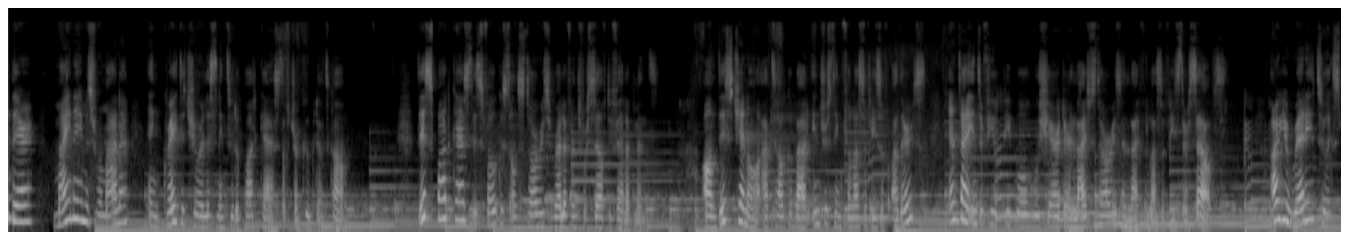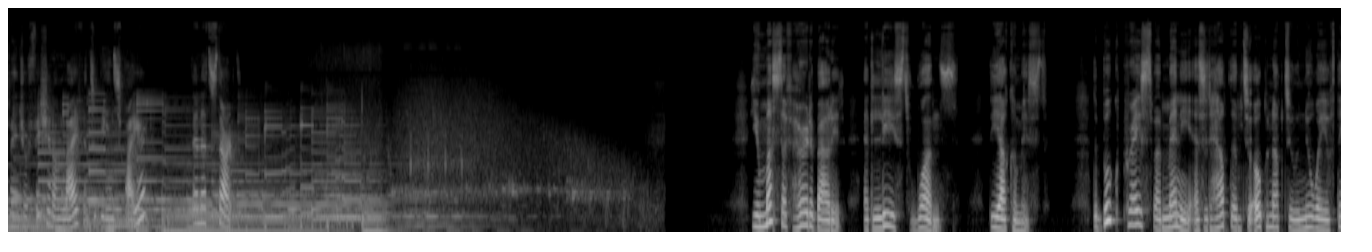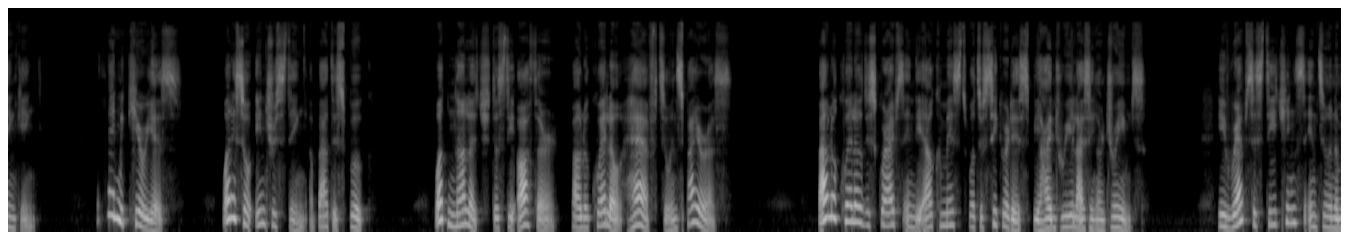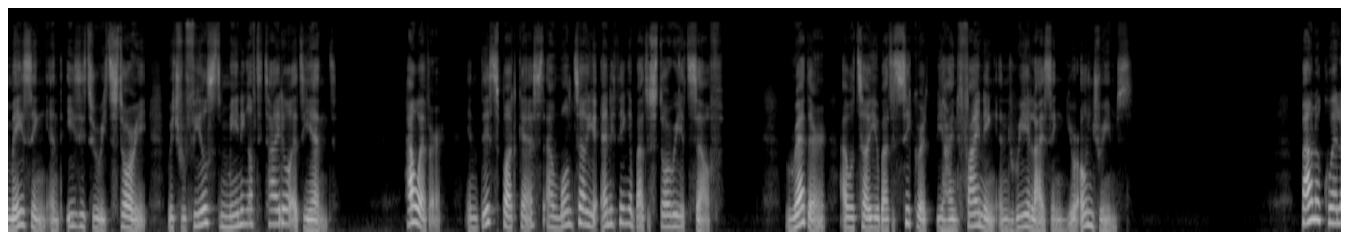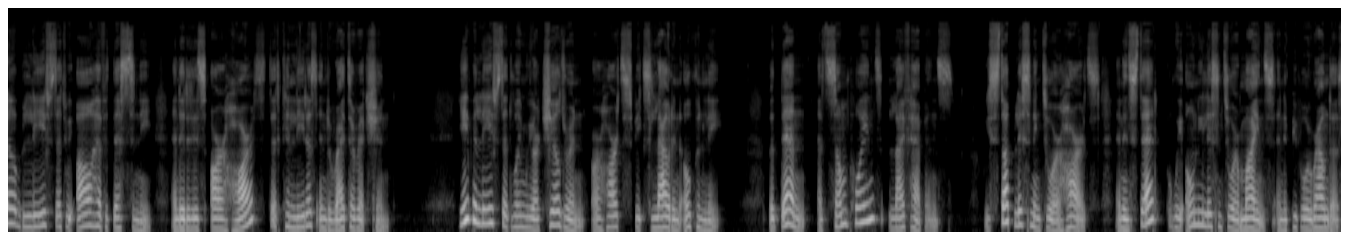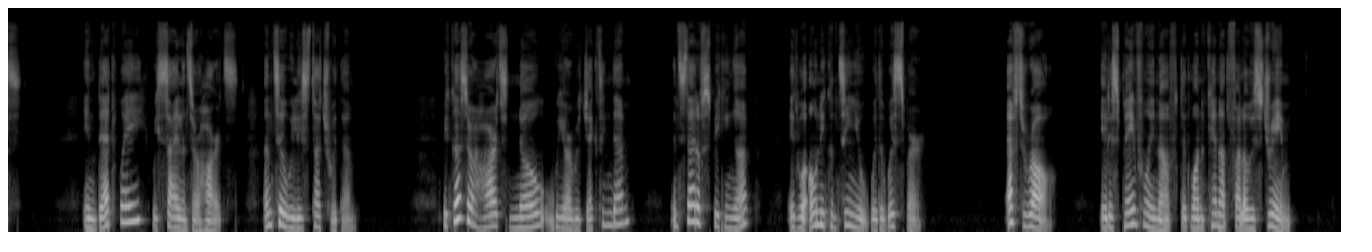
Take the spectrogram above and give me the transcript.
Hi there, my name is Romana, and great that you are listening to the podcast of Charcook.com. This podcast is focused on stories relevant for self development. On this channel, I talk about interesting philosophies of others, and I interview people who share their life stories and life philosophies themselves. Are you ready to expand your vision on life and to be inspired? Then let's start. You must have heard about it at least once The Alchemist. The book praised by many as it helped them to open up to a new way of thinking. It made me curious. What is so interesting about this book? What knowledge does the author, Paulo Coelho, have to inspire us? Paulo Coelho describes in The Alchemist what the secret is behind realizing our dreams. He wraps his teachings into an amazing and easy to read story, which reveals the meaning of the title at the end. However, in this podcast, I won't tell you anything about the story itself. Rather, I will tell you about the secret behind finding and realizing your own dreams. Paulo Coelho believes that we all have a destiny and that it is our heart that can lead us in the right direction. He believes that when we are children, our heart speaks loud and openly. But then, at some point, life happens. We stop listening to our hearts, and instead, we only listen to our minds and the people around us. In that way, we silence our hearts until we lose touch with them. Because our hearts know we are rejecting them, instead of speaking up, it will only continue with a whisper. After all, it is painful enough that one cannot follow his dream.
